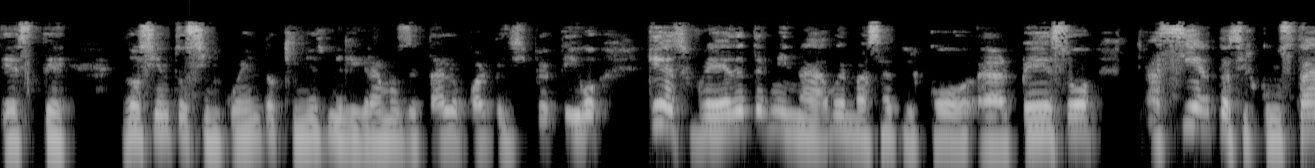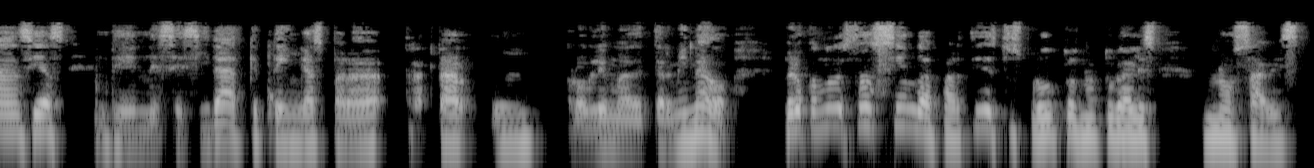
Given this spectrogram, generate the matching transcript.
este 250 o 500 miligramos de tal o cual principio activo que fue determinado en base al, peso, a ciertas circunstancias de necesidad que tengas para tratar un problema determinado. Pero cuando lo estás haciendo a partir de estos productos naturales, no sabes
